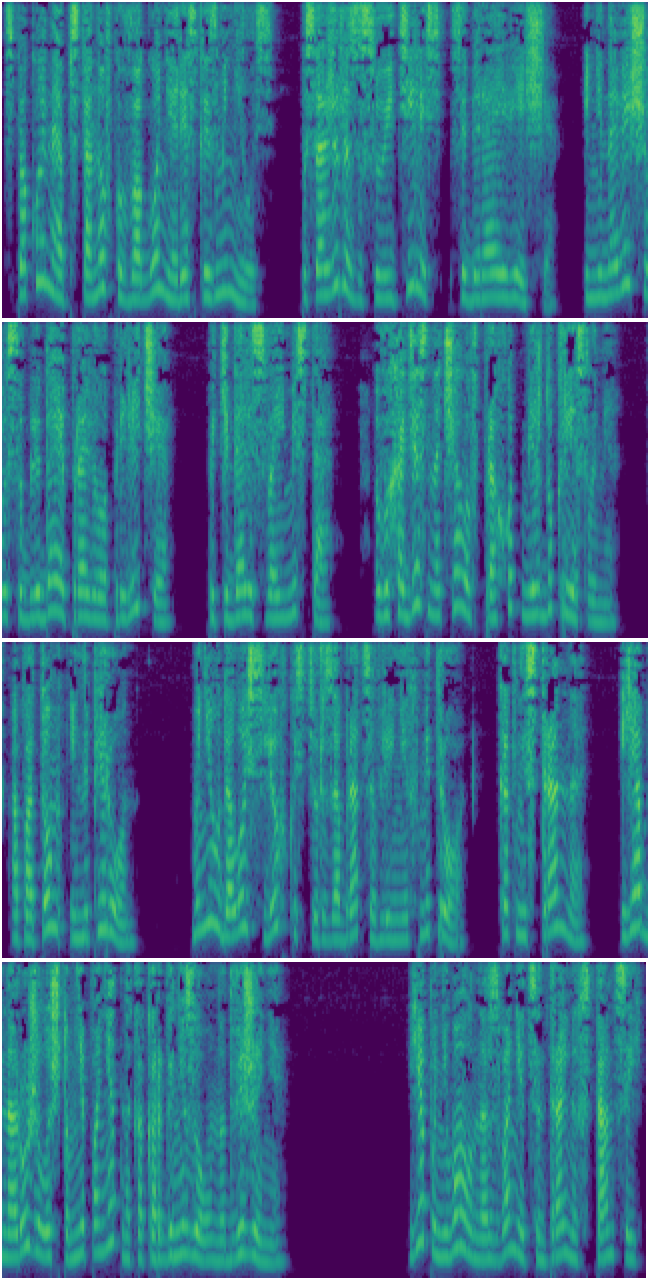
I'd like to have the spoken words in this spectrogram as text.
спокойная обстановка в вагоне резко изменилась. Пассажиры засуетились, собирая вещи, и, ненавязчиво соблюдая правила приличия, покидали свои места, выходя сначала в проход между креслами, а потом и на перрон. Мне удалось с легкостью разобраться в линиях метро. Как ни странно, я обнаружила, что мне понятно, как организовано движение. Я понимала название центральных станций,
